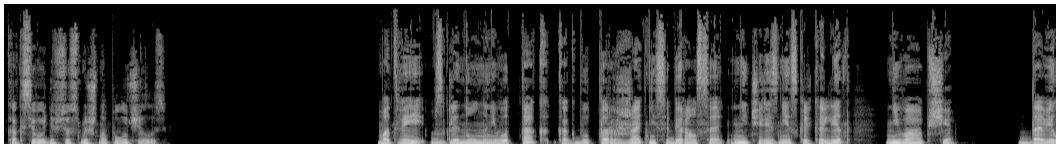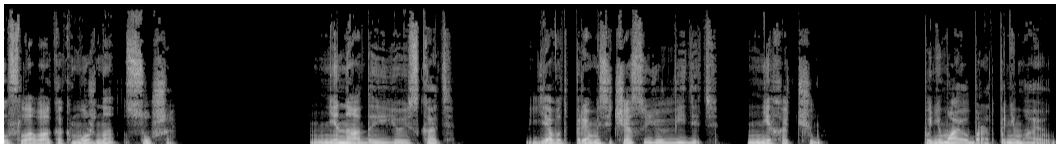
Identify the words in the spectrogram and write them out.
как сегодня все смешно получилось. Матвей взглянул на него так, как будто ржать не собирался ни через несколько лет, ни вообще. Давил слова как можно суше. Не надо ее искать. Я вот прямо сейчас ее видеть не хочу. Понимаю, брат, понимаю.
